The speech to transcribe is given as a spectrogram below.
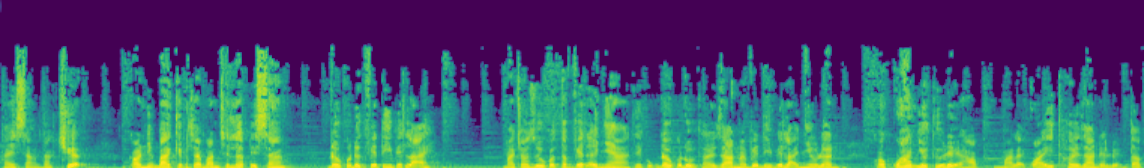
hay sáng tác truyện, còn những bài kiểm tra văn trên lớp thì sao? Đâu có được viết đi viết lại. Mà cho dù có tập viết ở nhà thì cũng đâu có đủ thời gian mà viết đi viết lại nhiều lần. Có quá nhiều thứ để học mà lại quá ít thời gian để luyện tập.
